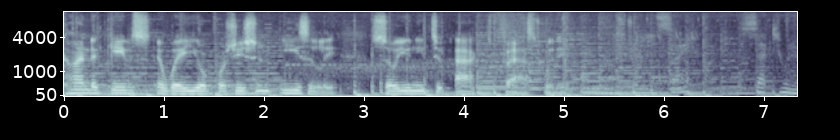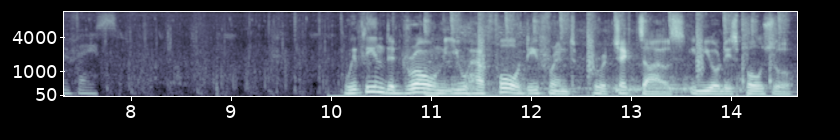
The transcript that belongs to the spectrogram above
kinda gives away your position easily, so you need to act fast with it. Within the drone you have four different projectiles in your disposal.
